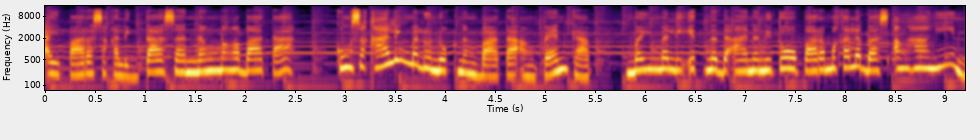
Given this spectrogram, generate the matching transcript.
ay para sa kaligtasan ng mga bata. Kung sakaling malunok ng bata ang pen cap, may maliit na daanan nito para makalabas ang hangin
